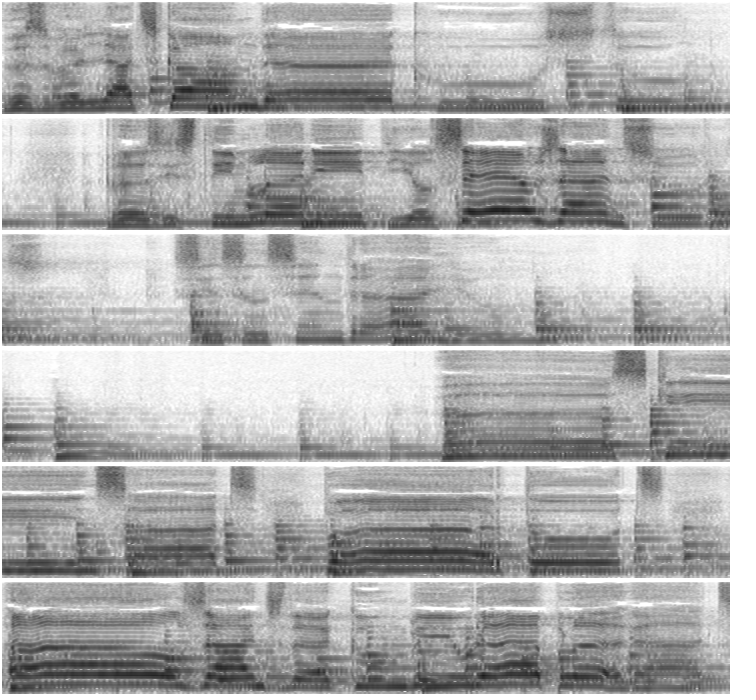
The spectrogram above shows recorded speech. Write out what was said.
desvetllats com de costum, resistim la nit i els seus ensurts sense encendre llum. Esquinçats per tots els anys de conviure plegats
